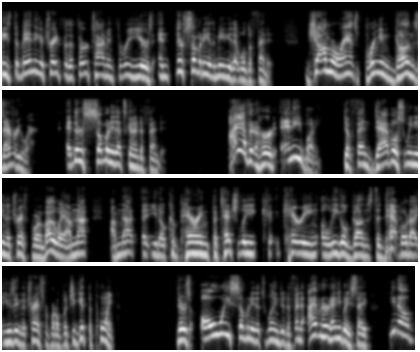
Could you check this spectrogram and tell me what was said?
he's demanding a trade for the third time in three years. And there's somebody in the media that will defend it. Ja Morant's bringing guns everywhere. and there's somebody that's going to defend it. I haven't heard anybody defend Dabo Swinney in the transfer portal. And by the way, I'm not, I'm not, uh, you know, comparing potentially c- carrying illegal guns to Dabo not using the transfer portal, but you get the point. There's always somebody that's willing to defend it. I haven't heard anybody say, you know,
